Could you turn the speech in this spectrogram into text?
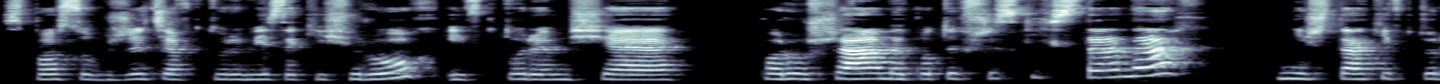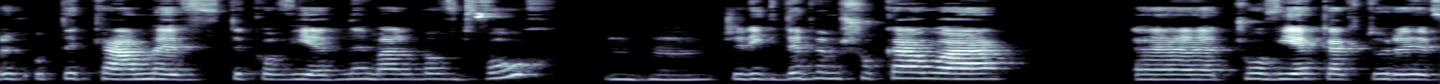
sposób życia, w którym jest jakiś ruch i w którym się poruszamy po tych wszystkich stanach, niż taki, w których utykamy w, tylko w jednym albo w dwóch. Mhm. Czyli gdybym szukała e, człowieka, który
